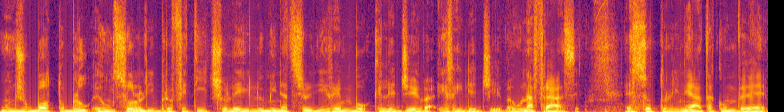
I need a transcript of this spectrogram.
un giubbotto blu e un solo libro feticcio, le illuminazioni di Rimbaud che leggeva e rileggeva. Una frase è sottolineata con ve-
